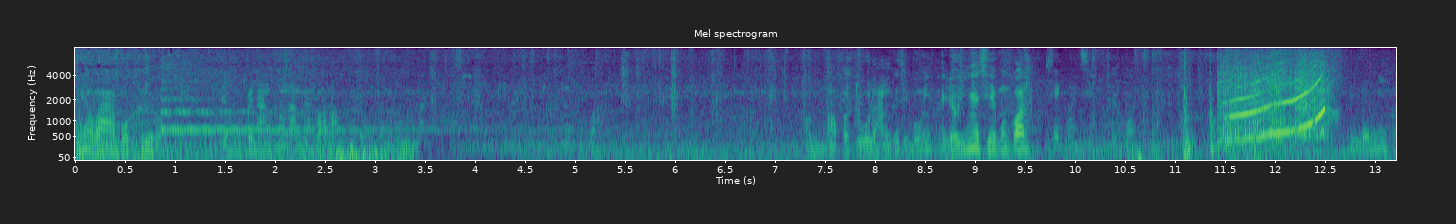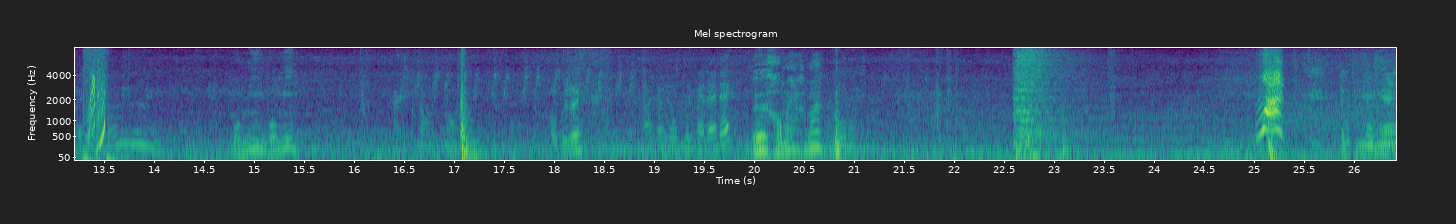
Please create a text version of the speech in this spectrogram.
เนี่ยว่าบวคือหรอกเดี๋ยวเขาไปนั่งข้างหลังดีกว่าเนาะเดี๋ยวว่าเอาเนาะประตูหลังก็สิบ่มีไผเดี๋ยวเนี่ยเชฟมึงก่อนเช็คก่อนเช็คเชฟก่อนบ่มีไผนะบ่มีบ่มีไปน้องน้องเข้าไปเลยเอาเดี๋ยวหนูขึ้นไปได้เด้อเออเข้ามาเข้ามา จ้าที่แห้ง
